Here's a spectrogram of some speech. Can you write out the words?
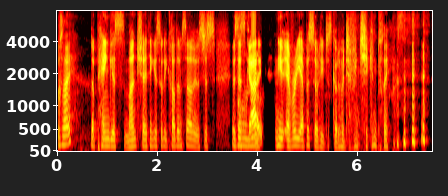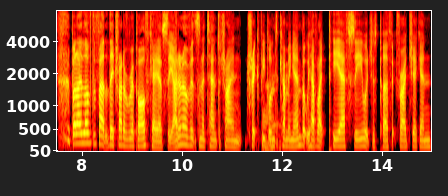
was I? the Pangus Munch, I think is what he called himself. It was just it was this Oh, guy, no. and he every episode he'd just go to a different chicken place. but I love the fact that they try to rip off KFC. I don't know if it's an attempt to try and trick people Uh. into coming in, but we have like PFC, which is perfect fried chicken.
